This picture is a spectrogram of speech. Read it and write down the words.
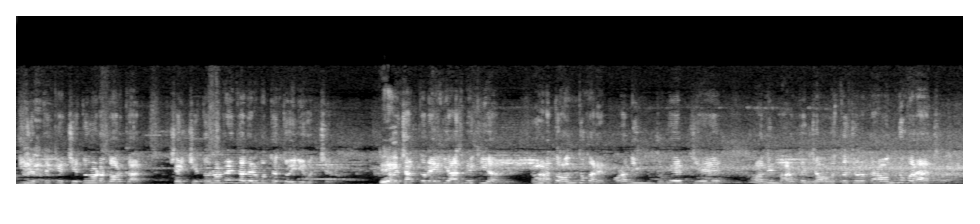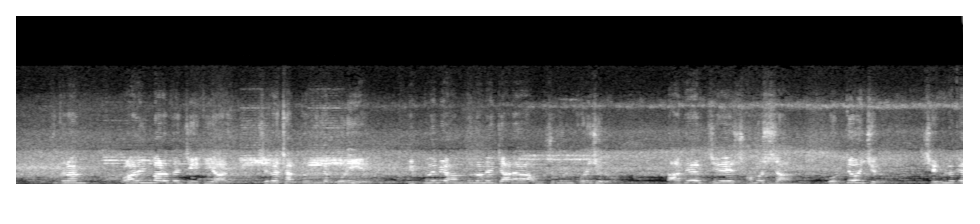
নিজের থেকে চেতনাটা দরকার সেই চেতনাটাই তাদের মধ্যে তৈরি হচ্ছে। না ছাত্ররা এগিয়ে আসবে কী হবে তারা তো অন্ধকারে। পরাধীন যুগের যে, পরাধীন ভারতের যে অবস্থা ছিল তারা অন্ধকারে আছে। সুতরাং পরাধীন ভারতের যে ইতিহাস, সেটা ছাত্রদেরকে পড়িয়ে বিপ্লবী আন্দোলনে যারা অংশগ্রহণ করেছিল, তাদের যে সমস্যা করতে হয়েছিল, সেগুলোকে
